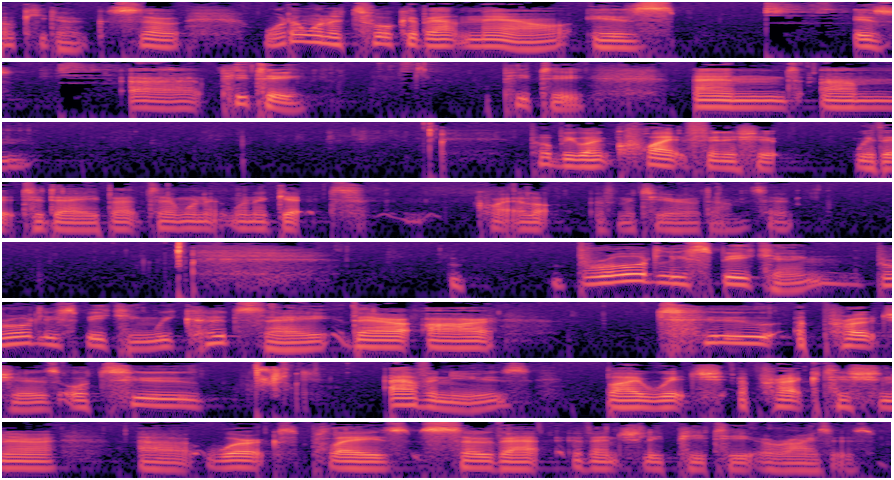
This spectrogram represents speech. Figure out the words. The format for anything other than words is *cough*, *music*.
Okie doke. So, what I want to talk about now is is uh, piti, piti, and um, probably won't quite finish it with it today, but I want to want to get quite a lot of material done. So, broadly speaking, broadly speaking, we could say there are two approaches or two avenues by which a practitioner uh, works, plays, so that eventually piti arises.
